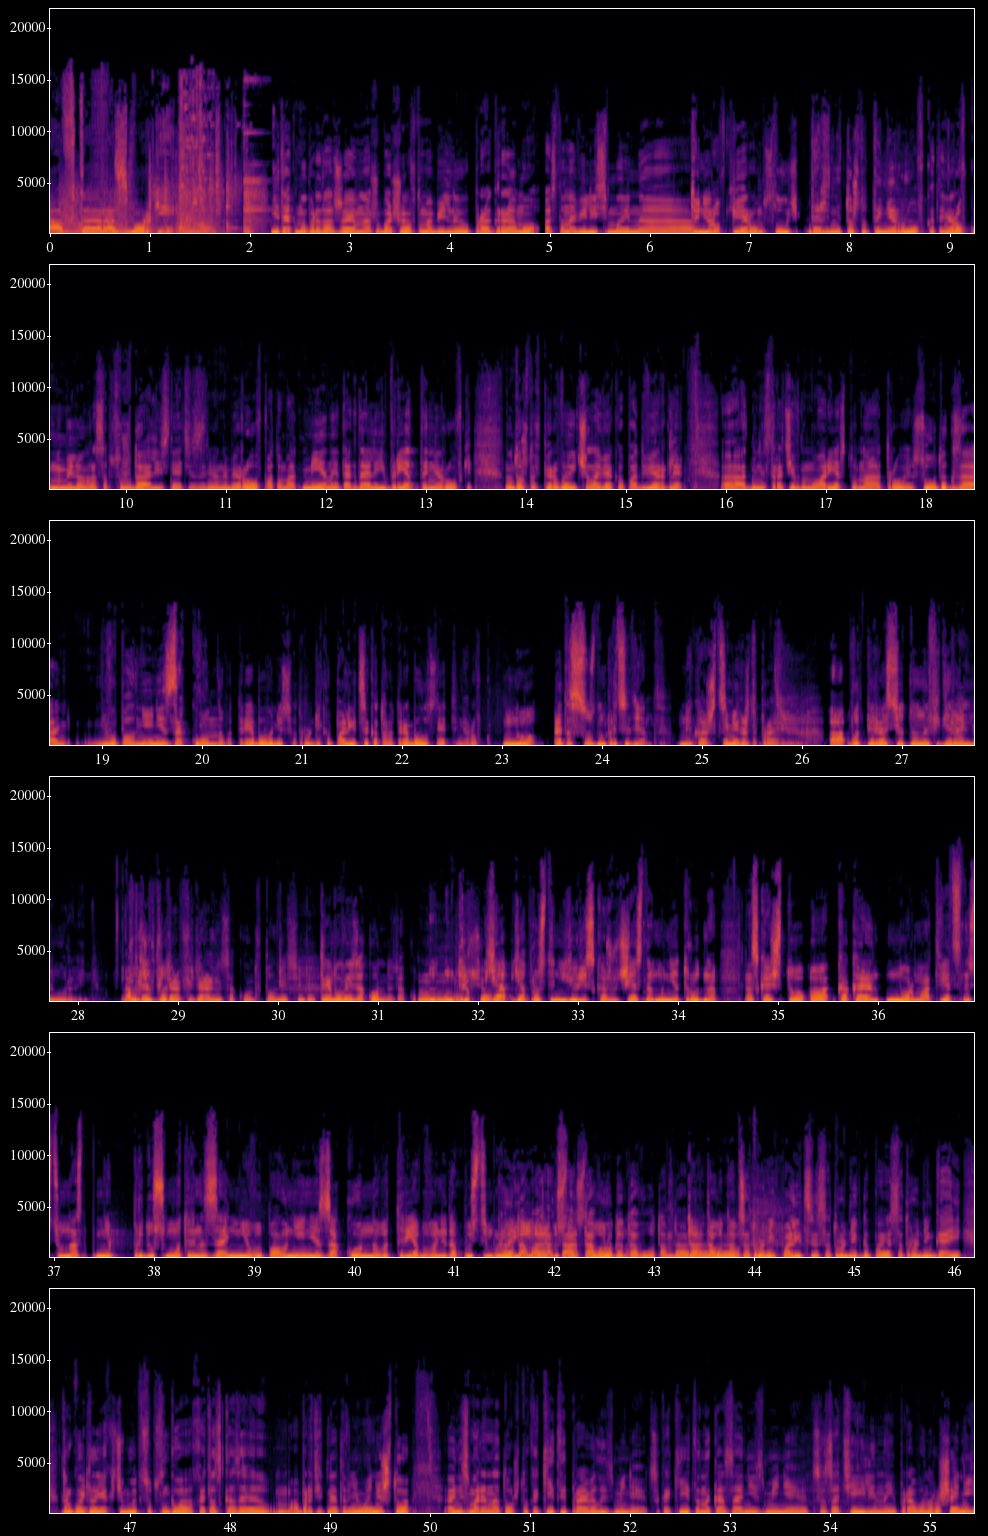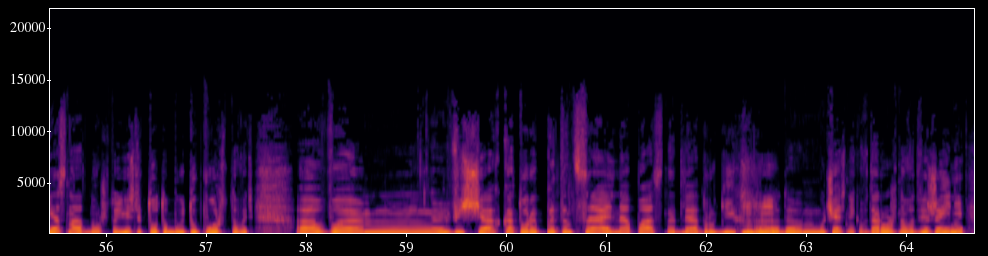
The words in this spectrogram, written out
Авторазборки. Итак, мы продолжаем нашу большую автомобильную программу. Остановились мы на Тонировке. первом случае. Даже не то, что тонировка. Тонировку мы миллион раз обсуждали. Снятие за нее номеров, потом отмены и так далее. И вред тонировки. Но то, что впервые человека подвергли а, административному аресту на трое суток за невыполнение законного требования сотрудника полиции, который требовал снять тонировку. Ну, это создан прецедент, мне кажется. И мне кажется, правильно. А вот перерастет он на федеральный уровень. А вот почему это федеральный, закон вполне себе. Требования законный закон. Ну, Ну, ну, всё. я, я просто не юрист, скажу честно. Мне трудно а, сказать, что э, какая норма ответственности у нас не предусмотрена за невыполнение законного требования, допустим, Ну, ГАИ там или от, от государственного того органа. до того, там, да. Да, того, это того. Сотрудник полиции, сотрудник ДПС, сотрудник ГАИ. Другое дело, я к чему это, собственно говоря, хотел сказать, обратить на это внимание, что, э, несмотря на то, что какие-то правила изменяются, какие-то наказания изменяются за те или иные правонарушения, ясно одно, что если кто-то будет упорствовать э, в вещах, которые потенциально опасны для других да, участников дорожного движения,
